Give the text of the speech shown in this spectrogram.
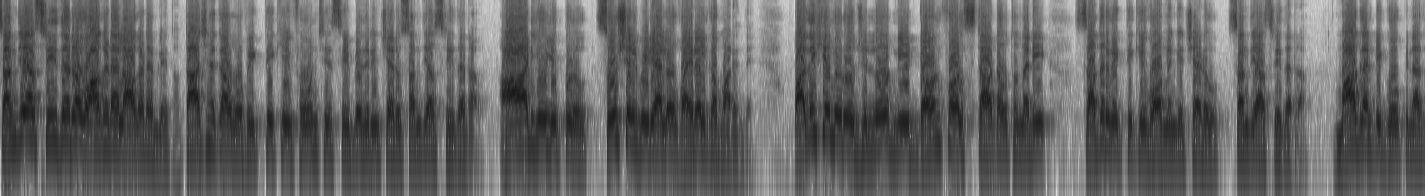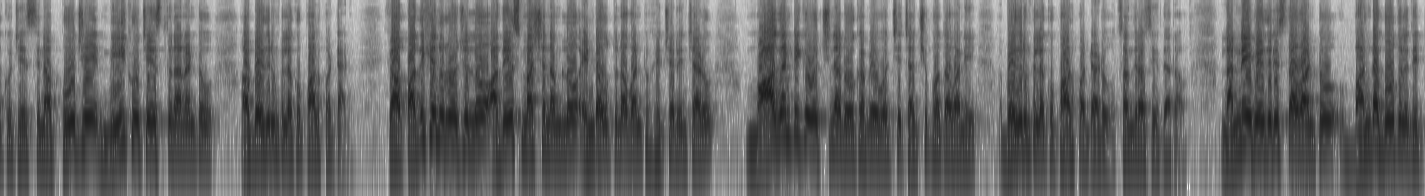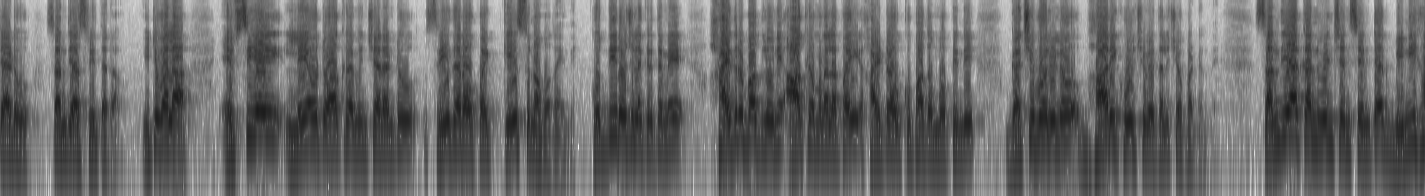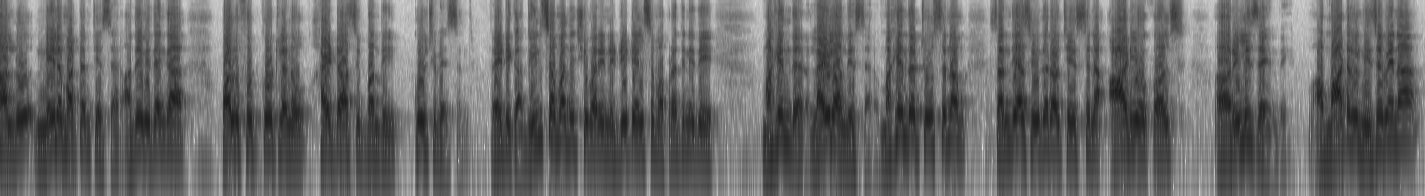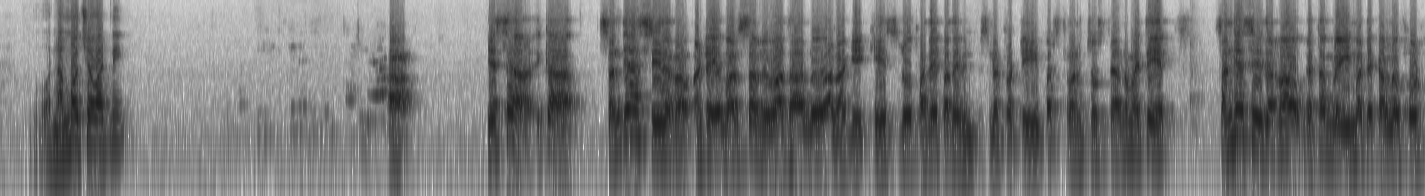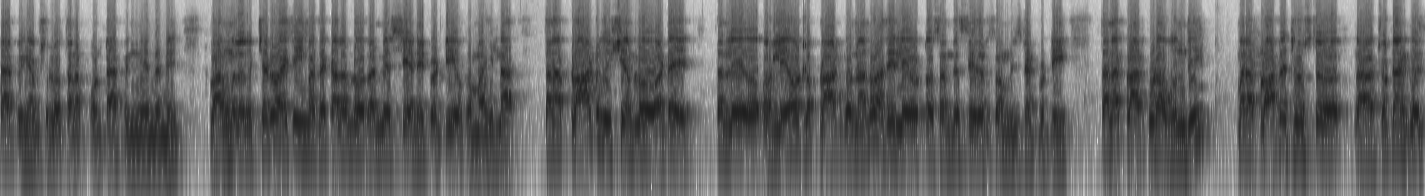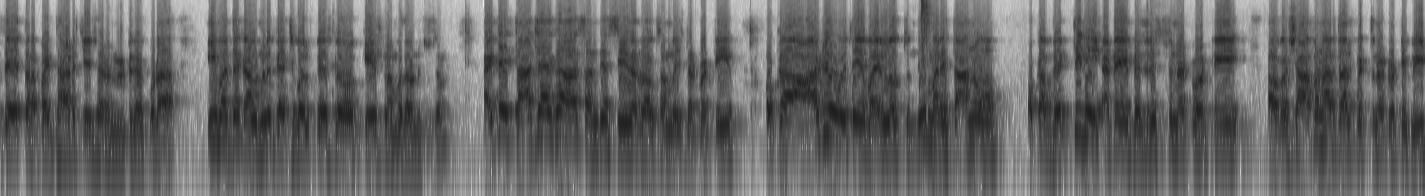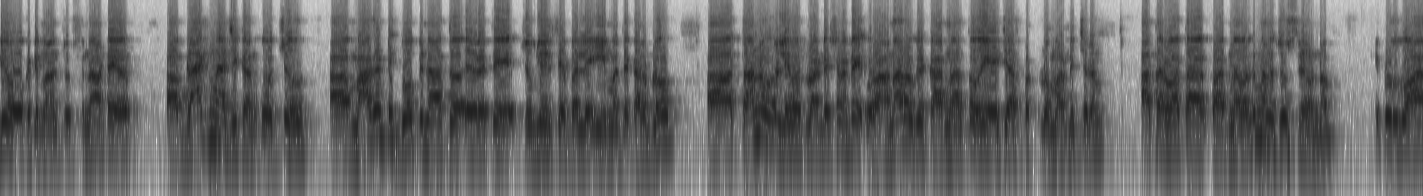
సంధ్యా శ్రీధర్రావు ఆగడాలు ఆగడం లేదు. తాజాగా ఓ వ్యక్తికి ఫోన్ చేసి బెదిరించారు సంధ్యా శ్రీధర్రావు. ఆ ఆడియో ఇప్పుడు సోషల్ మీడియాలో వైరల్గా మారింది. పదిహేను రోజుల్లో నీ డౌన్ ఫాల్ స్టార్ట్ అవుతుందని సదర్ వ్యక్తికి వార్నింగ్ ఇచ్చాడు సంధ్యా శ్రీధర్రావు. మాగంటి గోపినాథ్కు చేసిన పూజే నీకు చేస్తున్నానంటూ బెదిరింపులకు పాల్పడ్డాడు. ఇక పదిహేను రోజుల్లో అదే శ్మశానంలో ఎండ్ అవుతున్నావంటూ హెచ్చరించాడు. మాగంటికి వచ్చిన రోగమే వచ్చి చచ్చిపోతావని బెదిరింపులకు పాల్పడ్డాడు సంధ్యా శ్రీధర్రావు. నన్నే బెదిరిస్తావంటూ బండబూతులు తిట్టాడు సంధ్యా శ్రీధర్రావు. ఇటీవల ఎఫ్సీఐ లేఅవుట్ ఆక్రమించారంటూ శ్రీధర్రావుపై కేసు నమోదైంది. కొద్ది రోజుల క్రితమే హైదరాబాద్లోని ఆక్రమణలపై హైడ్రా ఉక్కుపాతం మోపింది. గచ్చిబౌలిలో భారీ కూల్చివేతలు చేపట్టింది. సంధ్యా కన్వెన్షన్ సెంటర్ బినీ హాల్ను నేలమట్టం చేశారు. అదేవిధంగా పలు ఫుడ్ కోర్టులను హైడ్రా సిబ్బంది కూల్చివేసింది. రైట్గా దీనికి సంబంధించి మరిన్ని డీటెయిల్స్ మా ప్రతినిధి మహేందర్ లైవ్లో అందిస్తారు. మహేందర్ చూస్తున్నాం సంధ్యా శ్రీధర్రావు చేసిన ఆడియో కాల్స్ రిలీజ్ అయింది. ఆ మాటలు నిజమేనా? నమ్మొచ్చా వాటిని? ఎస్ ఇక సంధ్యా శ్రీధర్రావు అంటే వరుస వివాదాలు అలాగే కేసులు పదే పదే వినిపిస్తున్నటువంటి పరిస్థితి మనం చూస్తున్నాం అయితే సంధ్యా శ్రీధర్రావు గతంలో ఈ మధ్య కాలంలో ఫోన్ ట్యాపింగ్ అంశంలో తన ఫోన్ ట్యాపింగ్ ఏందని వాంగ్మూలం ఇచ్చాడు. అయితే ఈ మధ్య కాలంలో రమ్యశ్రీ అనేటువంటి ఒక మహిళ తన ప్లాట్ విషయంలో అంటే తన లేఅవుట్లో ప్లాట్ కొన్నాను అదే లేఅవుట్లో సంధ్యా శ్రీధర్ సంబంధించినటువంటి తన ప్లాట్ కూడా ఉంది. మరి ఆ ప్లాట్ చూస్తూ చూడడానికి వెళ్తే తనపై దాడి చేశారు అన్నట్టుగా కూడా ఈ మధ్య కాలంలో గచ్చిబౌల్ కేసు లో కేసు నమోదవడం చూసాం. అయితే తాజాగా సంధ్య శ్రీధర్ రావుకు సంబంధించినటువంటి ఒక ఆడియో అయితే వైరల్ అవుతుంది. మరి తాను ఒక వ్యక్తిని అంటే బెదిరిస్తున్నటువంటి ఒక శాపనార్థాలు పెడుతున్నటువంటి వీడియో ఒకటి మనం చూస్తున్నాం. అంటే బ్లాక్ మ్యాజిక్ అనుకోవచ్చు. ఆ మాగంటి గోపినాథ్ ఎవరైతే జుబ్లీస్ ఎమ్మెల్యే ఈ మధ్య కాలంలో ఆ, తాను లివర్ ప్లాంటేషన్ అంటే అనారోగ్య కారణాలతో ఏజీ హాస్పిటల్లో మరణించడం ఆ తర్వాత కారణాలని మనం చూస్తూనే ఉన్నాం. ఇప్పుడు ఆ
